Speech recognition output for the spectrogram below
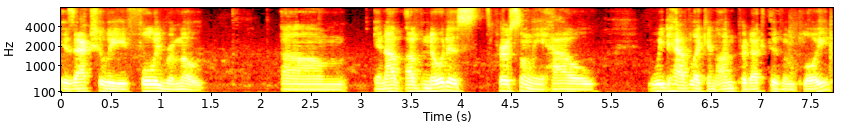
is actually fully remote. Um, and I've, I've noticed personally how we'd have like an unproductive employee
